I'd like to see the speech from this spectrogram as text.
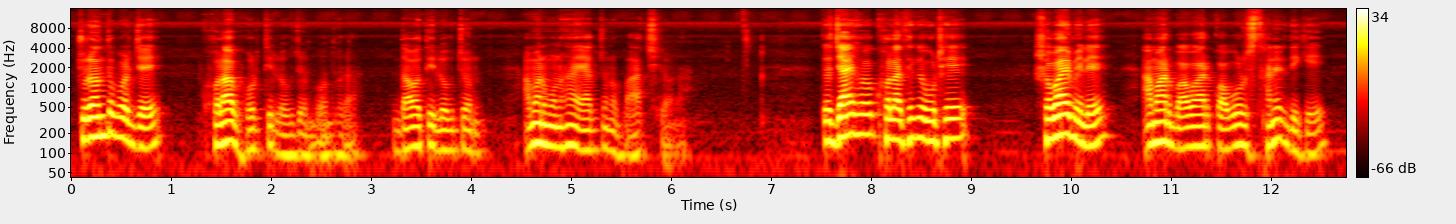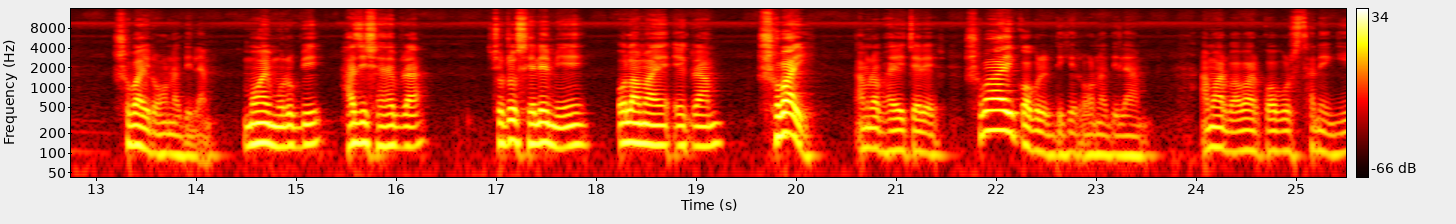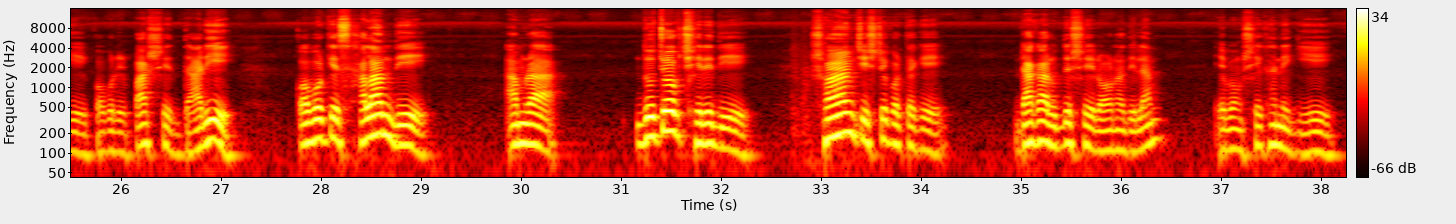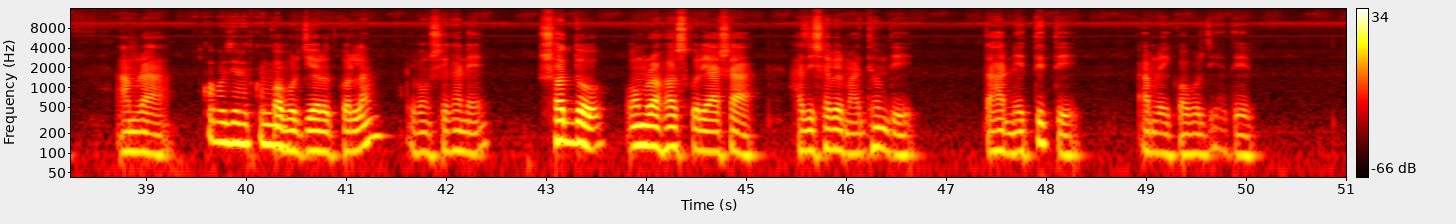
চূড়ান্ত পর্যায়ে খোলা ভর্তি লোকজন বন্ধুরা দাওয়াতি লোকজন আমার মনে হয় একজনও বাদ ছিল না। তো যাই হোক খোলা থেকে উঠে সবাই মিলে আমার বাবার কবরস্থানের দিকে সবাই রওনা দিলাম। ময় মুরব্বী হাজি সাহেবরা ছোট ছেলে মেয়ে ওলামায় একরাম সবাই আমরা ভাইচারের সবাই কবরের দিকে রওনা দিলাম। আমার বাবার কবরস্থানে গিয়ে কবরের পাশে দাঁড়িয়ে কবরকে সালাম দিয়ে আমরা দু চোখ ছেড়ে দিয়ে স্বয়ং সৃষ্টিকর্তাকে ডাকার উদ্দেশ্যে রওনা দিলাম এবং সেখানে গিয়ে আমরা কবর জিয়ারত করলাম। কবর জিয়ারত করলাম এবং সেখানে সদ্য ওমরা হজ করে আসা হাজি সাহেবের মাধ্যম দিয়ে তাহার নেতৃত্বে আমরা এই কবর জিয়াতের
